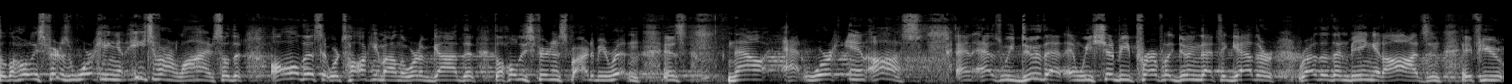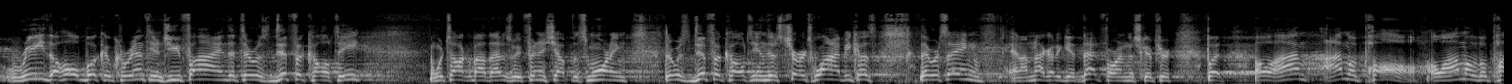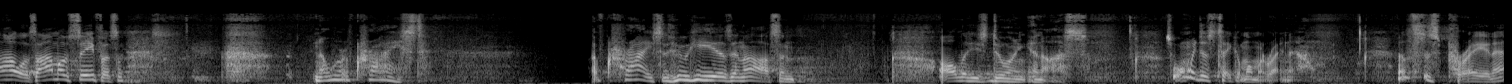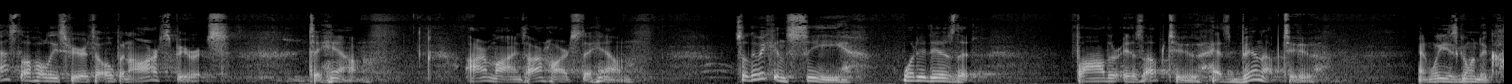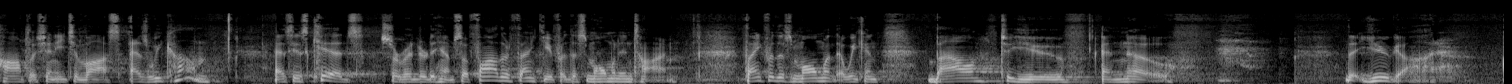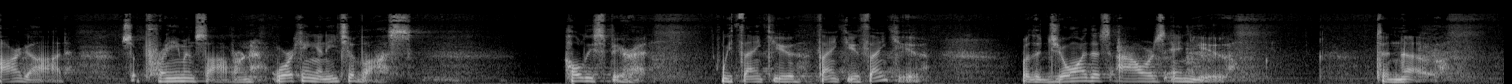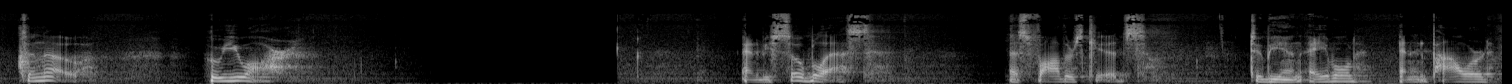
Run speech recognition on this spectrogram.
So the Holy Spirit is working in each of our lives so that all this that we're talking about in the Word of God that the Holy Spirit inspired to be written is now at work in us. And as we do that, and we should be prayerfully doing that together rather than being at odds. And if you read the whole book of Corinthians, you find that there was difficulty and we'll talk about that as we finish up this morning. There was difficulty in this church. Why? Because they were saying, and I'm not going to get that far in the scripture, but, oh, I'm, I'm of Paul. Oh, I'm of Apollos. I'm of Cephas. No, we're of Christ. Of Christ and who He is in us and all that He's doing in us. So why don't we just take a moment right now? Let's just pray and ask the Holy Spirit to open our spirits to Him our minds, our hearts to Him so that we can see what it is that Father is up to, has been up to, and what He's going to accomplish in each of us as we come as his kids surrender to him. So Father, thank you for this moment in time. Thank you for this moment that we can bow to you and know that you, God, our God, supreme and sovereign, working in each of us, Holy Spirit, we thank you, thank you, thank you for the joy that's ours in you to know, to know who you are. And to be so blessed as Father's kids to be enabled and empowered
